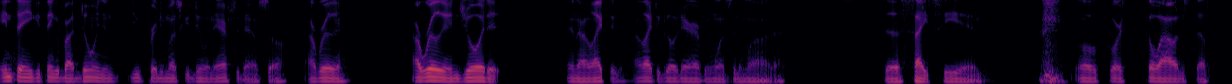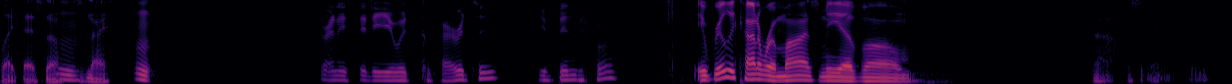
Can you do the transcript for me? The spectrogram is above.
anything you could think about doing, you pretty much could do in Amsterdam. So I really I really enjoyed it, and I like to I like to go there every once in a while to the sightsee and well, of course, go out and stuff like that. So Mm. this is nice. Is there any city you would compare it to? You've been before? It really kind of reminds me of um, ah, what's the name of the city?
